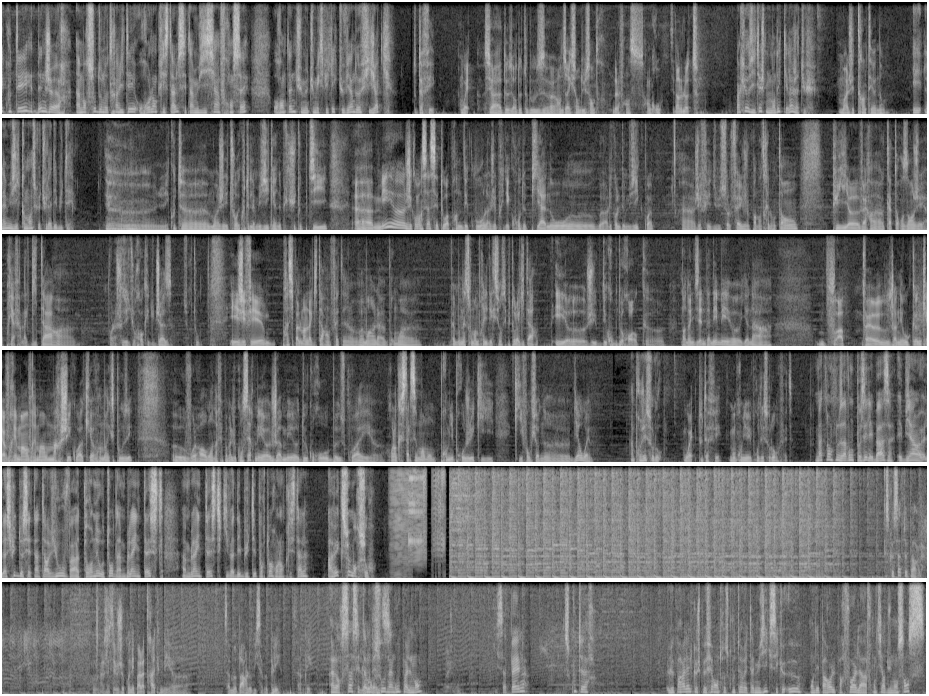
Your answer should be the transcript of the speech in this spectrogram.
D'écouter Danger, un morceau de notre invité Roland Cristal. C'est un musicien français. Orantène, tu m'expliquais que tu viens de Figeac Tout à fait. Ouais, c'est à 2 heures de Toulouse, euh, en direction du centre de la France, en gros. C'est dans le Lot. Par curiosité, je me demandais quel âge as-tu? Moi, j'ai 31 ans. Et la musique, comment est-ce que tu l'as débuté euh, écoute, euh, moi j'ai toujours écouté de la musique hein, depuis que je suis tout petit, euh, mais j'ai commencé assez tôt à prendre des cours. Là, j'ai pris des cours de piano à l'école de musique, quoi. j'ai fait du solfège pendant très longtemps. Puis vers 14 ans, j'ai appris à faire la guitare. voilà, je faisais du rock et du jazz surtout. Et j'ai fait principalement de la guitare en fait. Hein. vraiment, là, pour moi, mon instrument de prédilection, c'est plutôt la guitare. Et j'ai eu des groupes de rock pendant une dizaine d'années, mais euh, il y en a. enfin, j'en ai aucun qui a vraiment, vraiment marché, quoi, qui a vraiment explosé. Euh, voilà, on a fait pas mal de concerts, mais euh, jamais de gros buzz, quoi. Et Roland Cristal, c'est vraiment mon premier projet qui, qui fonctionne bien, ouais. Un projet solo Ouais, tout à fait. Mon premier projet solo, en fait. Maintenant que nous avons posé les bases, eh bien, la suite de cette interview va tourner autour d'un blind test. Un blind test qui va débuter pour toi, Roland Cristal, avec ce morceau. Est-ce que ça te parle je, sais, je connais pas la track, mais euh, ça me parle, oui, ça me plaît. Ça me plaît. Alors ça, c'est un morceau d'un groupe allemand qui s'appelle Scooter. Le parallèle que je peux faire entre Scooter et ta musique, c'est que eux ont des paroles parfois à la frontière du non-sens,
